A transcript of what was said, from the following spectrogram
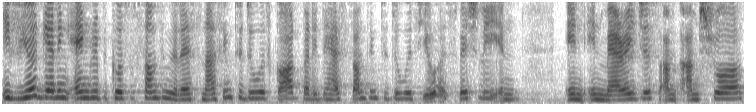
if you're getting angry because of something that has nothing to do with God, but it has something to do with you, especially in in, in marriages, I'm, I'm sure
